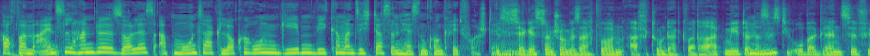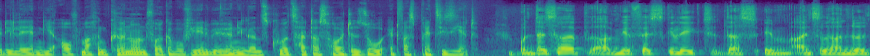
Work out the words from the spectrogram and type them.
Auch beim Einzelhandel soll es ab Montag Lockerungen geben. Wie kann man sich das in Hessen konkret vorstellen? Es ist ja gestern schon gesagt worden, 800 Quadratmeter, mhm. das ist die Obergrenze für die Läden, die aufmachen können. Und Volker Bouffier, wir hören ihn ganz kurz, hat das heute so etwas präzisiert. Und deshalb haben wir festgelegt, dass im Einzelhandel,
